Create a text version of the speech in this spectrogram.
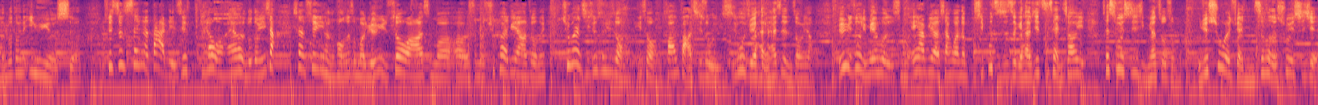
很多东西应运而生。所以这三个大点，其实还有还有很多东西，像像最近很红的什么元宇宙啊，什么呃什么区块链啊这种东西。区块链其实就是一种一种方法技术，其实我觉得还还是很重要。元宇宙里面或者什么 AR VR 相关的，其实不只是这个，还有一些资产交易，在数位世界里面要做什么？我觉得数位转型之后的数位世界，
